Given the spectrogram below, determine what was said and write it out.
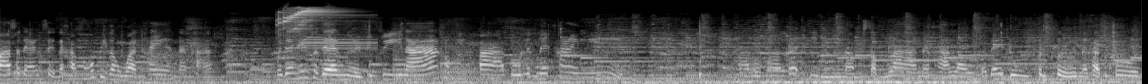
มาแสดงเสร็จนะคะเขาก็มีรางวัลให้นะคะไม่ได้ให้แสดงเหนื่อยฟรีๆนะเขามีปลาตัวเล็กๆให้นี่ ปลาโลมาก็อิ่มหนำสำราญนะคะ เราก็ได้ดูเพลินๆนะคะทุกคน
